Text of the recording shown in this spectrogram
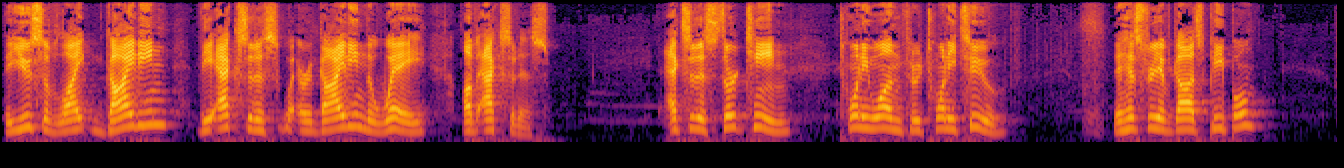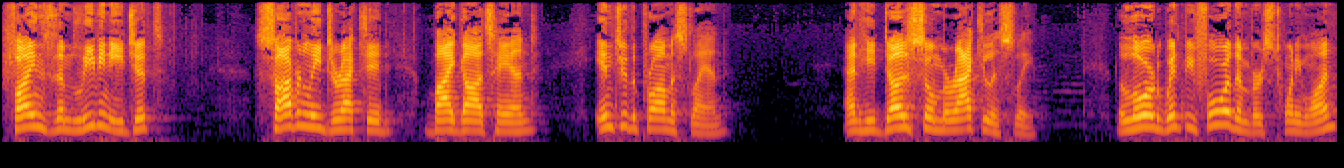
the use of light guiding the Exodus or guiding the way of Exodus. Exodus 13, 21 through 22. The history of God's people finds them leaving Egypt, sovereignly directed by God's hand, into the promised land, and he does so miraculously. The Lord went before them, verse 21,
